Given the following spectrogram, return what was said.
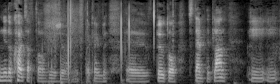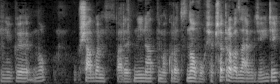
nie do końca w to wierzyłem. Więc tak jakby e, był to wstępny plan i, i, i jakby no, usiadłem parę dni nad tym, akurat znowu się przeprowadzałem gdzie indziej.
